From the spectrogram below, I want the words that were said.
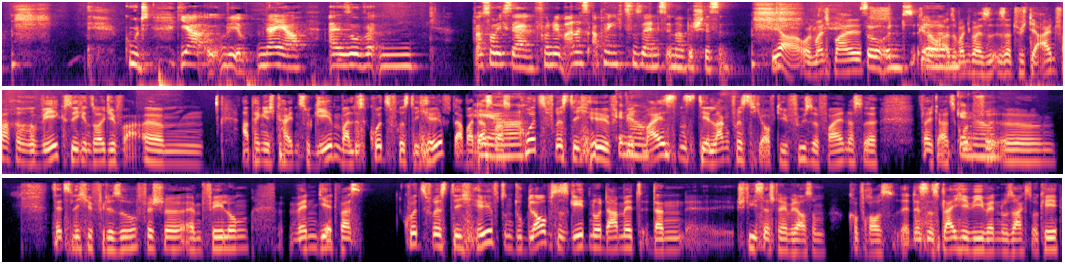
Gut, ja, wir, naja, also was soll ich sagen? Von wem anders abhängig zu sein, ist immer beschissen. Ja, und manchmal, so, und, genau, also ähm, also manchmal ist, ist natürlich der einfachere Weg, sich in solche ähm, Abhängigkeiten zu geben, weil es kurzfristig hilft. Aber das, ja, was kurzfristig hilft, genau. wird meistens dir langfristig auf die Füße fallen. Das äh, vielleicht als genau. grundsätzliche äh, philosophische Empfehlung. Wenn dir etwas kurzfristig hilft und du glaubst, es geht nur damit, dann äh, schließt das schnell wieder aus dem Kopf raus. Das ist das gleiche wie wenn du sagst, okay,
